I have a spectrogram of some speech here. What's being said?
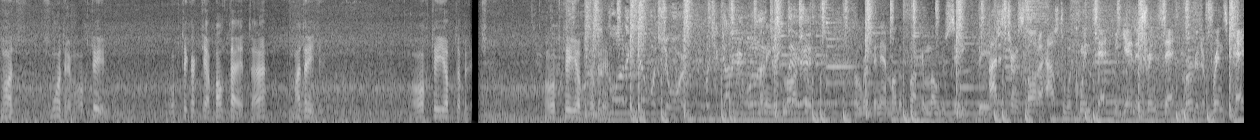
Вот, смотрим, ух ты. Ух ты, как тебя болтает, а. Смотрите. Ух ты, ёпта, блядь. Ух ты, ёпта, блядь. My name is Marshall. I'm ripping that motherfucking Motor City, bitch. I just turned Slaughterhouse to a quintet, began a trend set, murdered a friend's pet,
